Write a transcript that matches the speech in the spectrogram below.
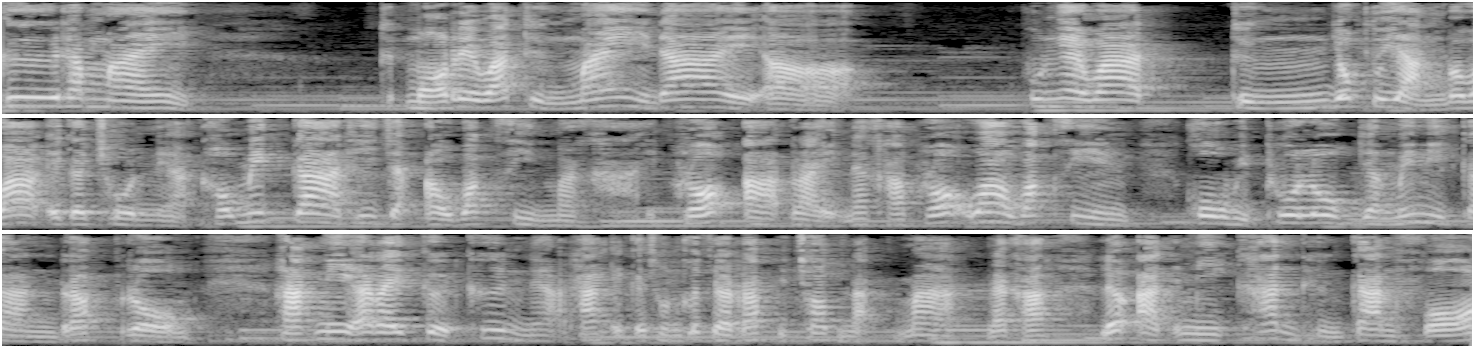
คือทำไมหมอเรวัตถึงไม่ได้พูดง่ายว่า ถึงยกตัวอย่างแบบว่าเอกชนเนี่ยเขาไม่กล้าที่จะเอาวัคซีนมาขาย เพราะอะไรนะคะ เพราะว่าวัคซีนโควิดทั่วโลกยังไม่มีการรับรอง หากมีอะไรเกิดขึ้นเนี่ยทางเอกชนก็จะรับผิดชอบหนักมากนะคะ แล้วอาจจะมีขั้นถึงการฟ้อง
